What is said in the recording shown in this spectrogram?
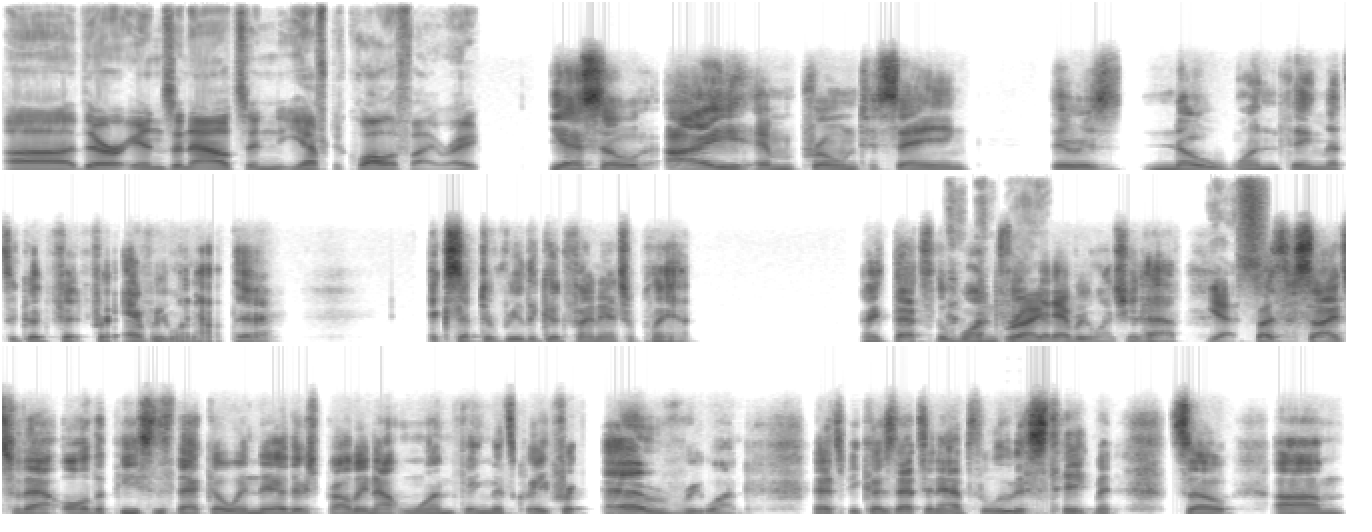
Uh, there are ins and outs, and you have to qualify, right? Yeah, so I am prone to saying there is no one thing that's a good fit for everyone out there except a really good financial plan. Right? That's the one thing right. that everyone should have. Yes. But besides for that, all the pieces that go in there, there's probably not one thing that's great for everyone. That's because that's an absolutist statement. So, um,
